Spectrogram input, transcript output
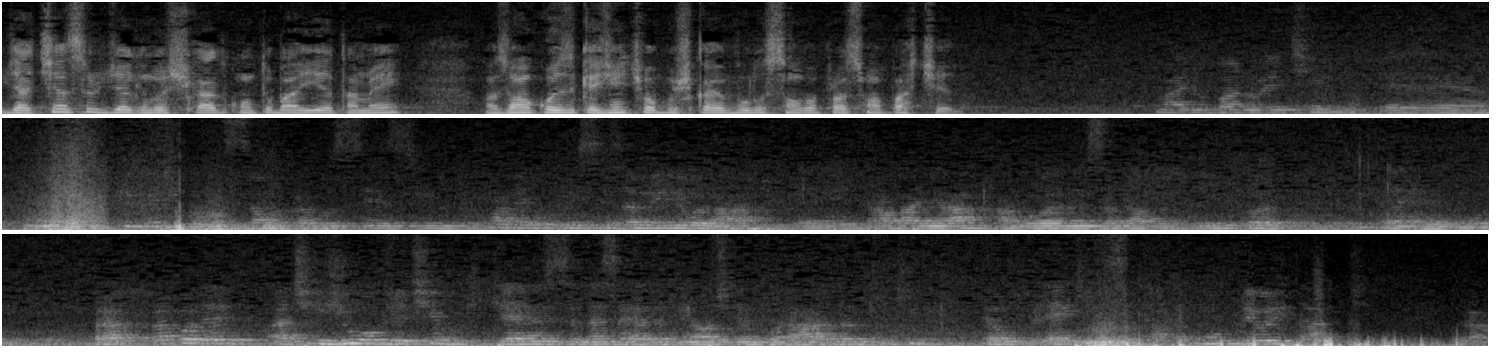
já tinha sido diagnosticado contra o Bahia também, mas é uma coisa que a gente vai buscar evolução para a próxima partida. Mário, boa noite. É, que é disposição para você, assim, o que trabalhar agora nessa data FIFA, é, para poder atingir o objetivo que quer nessa, nessa reta final de temporada? O que, que é, é que você trata como prioridade para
